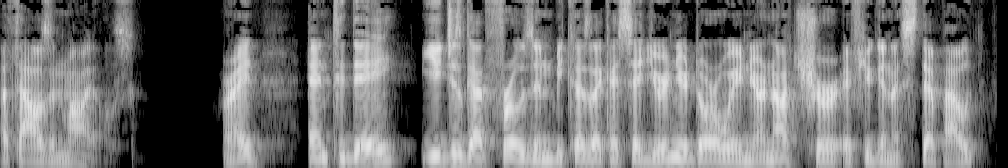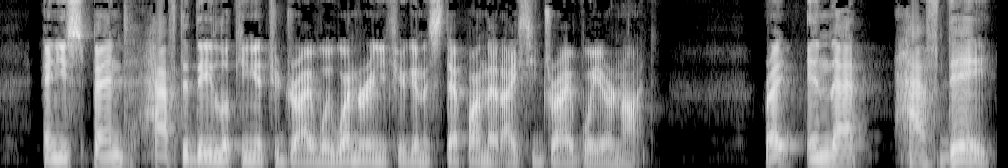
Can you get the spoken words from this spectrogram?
a thousand miles, right? And today you just got frozen because, like I said, you're in your doorway and you're not sure if you're going to step out. And you spend half the day looking at your driveway, wondering if you're going to step on that icy driveway or not, right? In that half day,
